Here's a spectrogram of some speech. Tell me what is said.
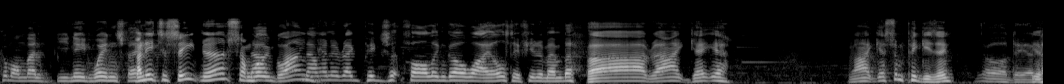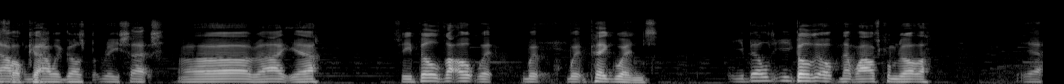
Come on, Ben. You need wins, I need to seat, nurse. I'm Now- going blind. Now, any red pigs that fall and go wild, if you remember. Ah, right, get you. Right, get some piggies in. Oh dear. You now, fucker. now it goes but resets. Oh, right, yeah. So you build that up with with, with pig wins. You build. You, Build it up, and that wilds come out there. yeah.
